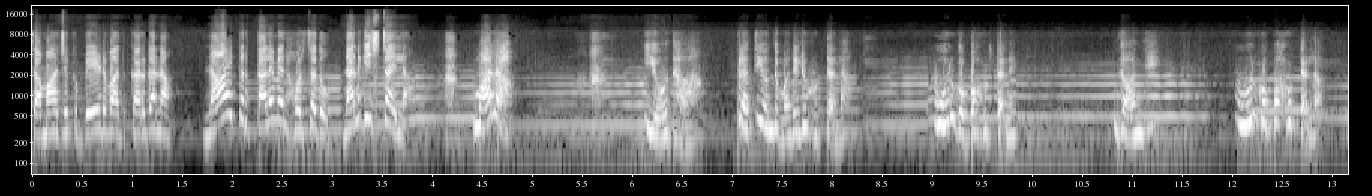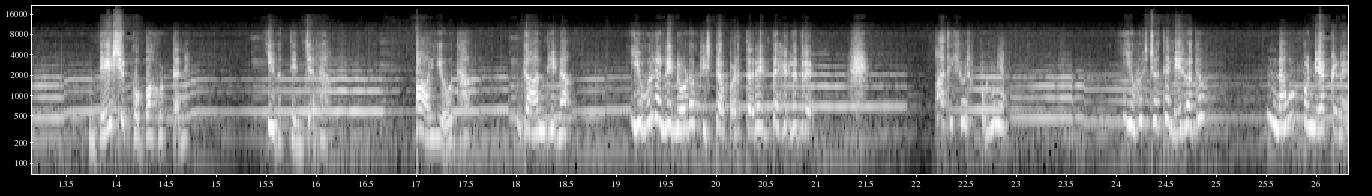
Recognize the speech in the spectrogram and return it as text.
ಸಮಾಜಕ್ಕೆ ಬೇಡವಾದ ಕರ್ಗನ ನಾಯಕರ ತಲೆ ಮೇಲೆ ಹೊರಿಸೋದು ನನಗಿಷ್ಟ ಇಲ್ಲ. ಮಾನ ಯೋಧ ಪ್ರತಿಯೊಂದು ಮನೇಲೂ ಹುಟ್ಟಲ್ಲ. ಊರಿಗೊಬ್ಬ ಹುಟ್ಟಾನೆ ಗಾಂಧಿ ಊರಿಗೊಬ್ಬ ಹುಟ್ಟಲ್ಲ. ದೇಶಕ್ಕೊಬ್ಬ ಹುಟ್ಟಾನೆ. ಇವತ್ತಿನ ಜನ ಆ ಯೋಧ ಗಾಂಧಿನ ಇವರಲ್ಲಿ ನೋಡೋಕೆ ಇಷ್ಟಪಡ್ತಾರೆ ಅಂತ ಹೇಳಿದ್ರೆ ಅದು ಇವ್ರ ಪುಣ್ಯ. ಇವ್ರ ಜೊತೆಲಿ ಇರೋದು ನಮ್ ಪುಣ್ಯ ಕಣೆ.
